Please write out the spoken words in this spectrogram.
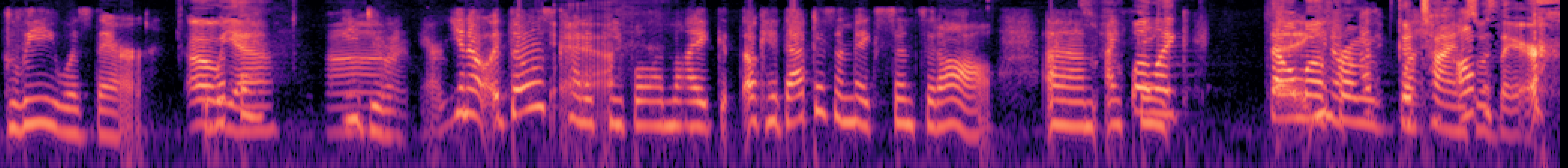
Glee was there. Oh, What yeah. heck you doing there? You know those kind of people. I'm like, okay, that doesn't make sense at all. Um, I Well, think, like Thelma uh, you know, from other- Good Times other- was there.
